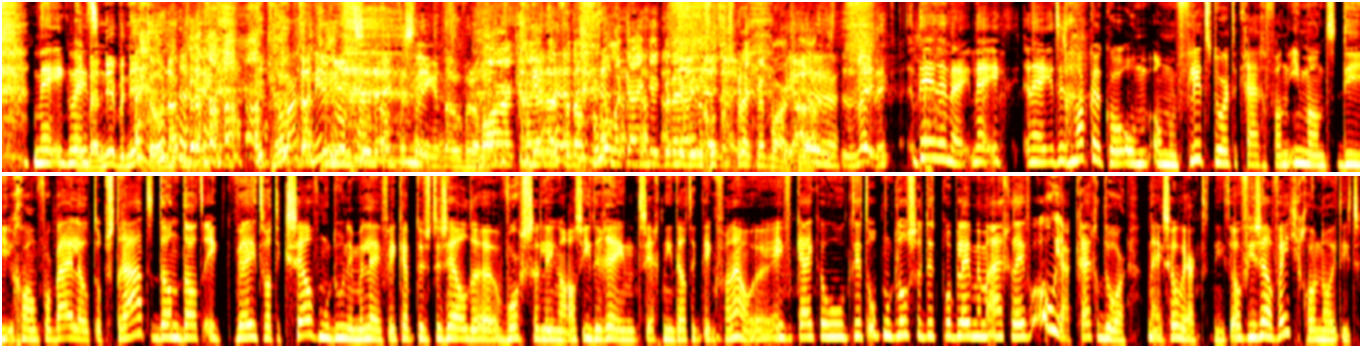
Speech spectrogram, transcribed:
nee, ik weet... Ik ben nu benieuwd hoor. Nou, ik hoop Mark, dat je niet je in nog een opgeslingerd over hem. Mark, ga je even naar voetballen kijken? Ik ben even in een goed gesprek met Mark. Ja, Ja, dat weet ik. Nee, nee, nee. nee, ik, nee het is makkelijker om, om een flits door te krijgen van iemand die gewoon voorbij loopt op straat... dan dat ik weet wat ik zelf moet doen in mijn leven. Ik heb dus dezelfde worstelingen als iedereen. Het zegt niet dat ik denk van nou, even kijken hoe ik dit op moet lossen... dit probleem in mijn eigen leven. Oh ja, krijg het door. Nee, zo werkt het niet. Over jezelf weet je gewoon nooit iets.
